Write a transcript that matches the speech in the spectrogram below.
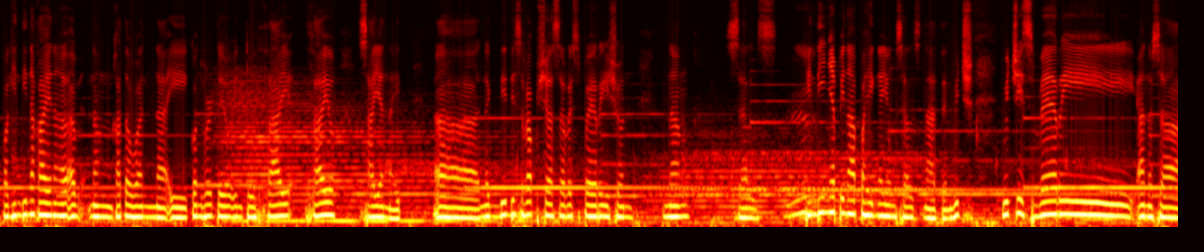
pag hindi na kaya ng uh, ng katawan na i-convert into thi- thiocyanate uh, nagdi-disrupt siya sa respiration ng cells Mm. hindi niya pinapahinga yung cells natin which which is very ano sa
